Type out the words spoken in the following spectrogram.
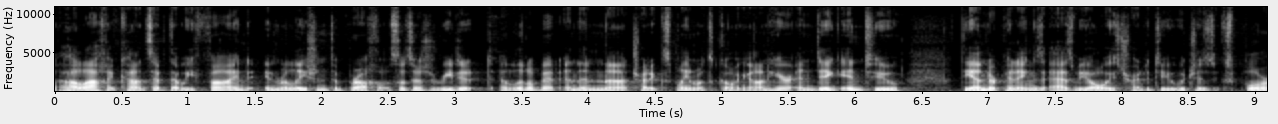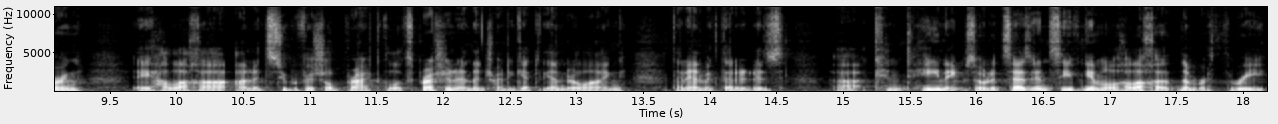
a halachic concept that we find in relation to brachos. So let's just read it a little bit and then uh, try to explain what's going on here and dig into the underpinnings as we always try to do, which is exploring a halacha on its superficial practical expression and then trying to get to the underlying dynamic that it is uh, containing. So what it says in Sif Gimel halacha number three,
